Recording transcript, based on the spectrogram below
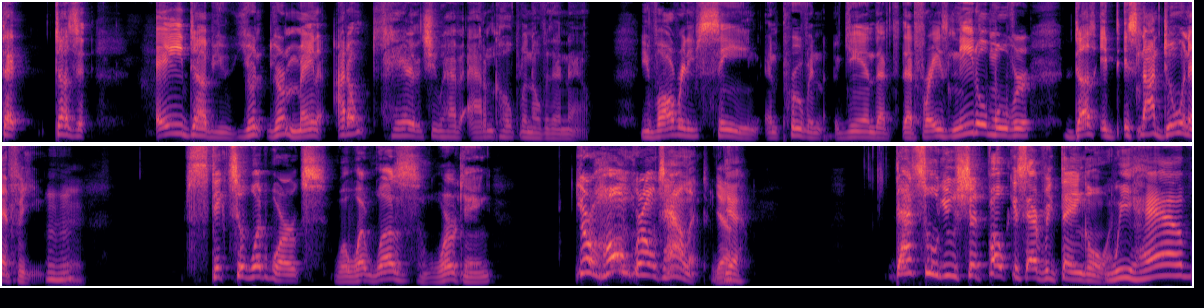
that doesn't AEW, your your main I don't care that you have Adam Copeland over there now. You've already seen and proven again that that phrase needle mover does it, it's not doing that for you. Mhm. Stick to what works. Well, what was working, your homegrown talent. Yeah. Yeah. That's who you should focus everything on. We have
